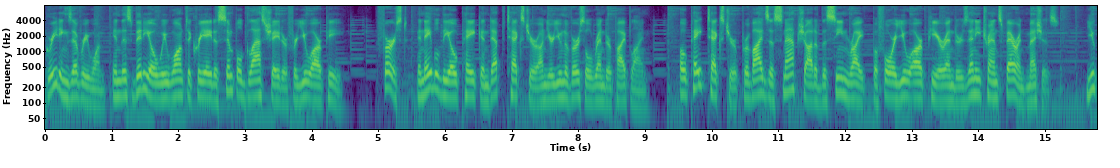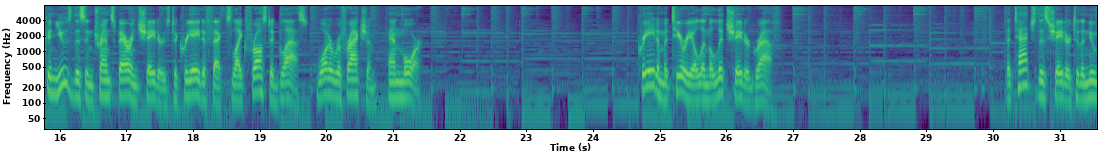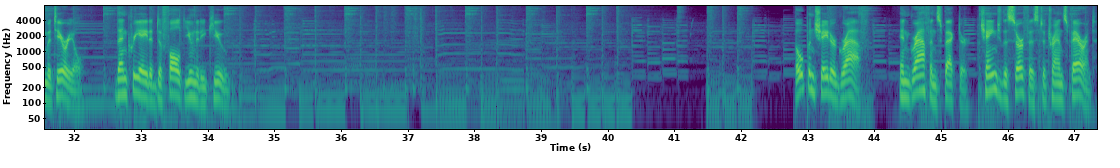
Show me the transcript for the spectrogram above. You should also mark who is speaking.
Speaker 1: Greetings everyone, in this video we want to create a simple glass shader for URP. First, enable the opaque and depth texture on your universal render pipeline. Opaque texture provides a snapshot of the scene right before URP renders any transparent meshes. You can use this in transparent shaders to create effects like frosted glass, water refraction, and more. Create a material and a lit shader graph. Attach this shader to the new material. Then create a default Unity cube. Open Shader Graph. In Graph Inspector, change the surface to transparent.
